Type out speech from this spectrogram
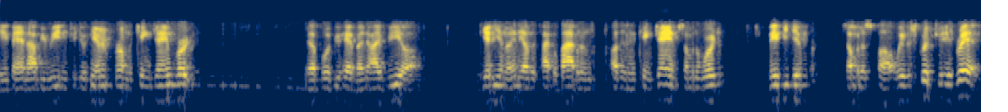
Amen. I'll be reading to you hearing from the King James Version. Therefore, if you have an idea of Gideon or any other type of Bible other than the King James, some of the wording may be different. Some of the uh, way the scripture is read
